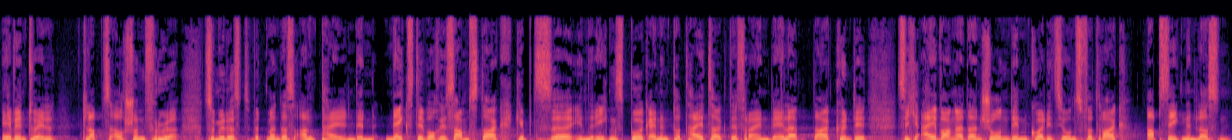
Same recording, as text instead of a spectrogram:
Eventuell klappt es auch schon früher. Zumindest wird man das anpeilen, denn nächste Woche Samstag gibt's äh, in Regensburg einen Parteitag der Freien Wähler. Da könnte sich Aiwanger dann schon den Koalitionsvertrag absegnen lassen.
